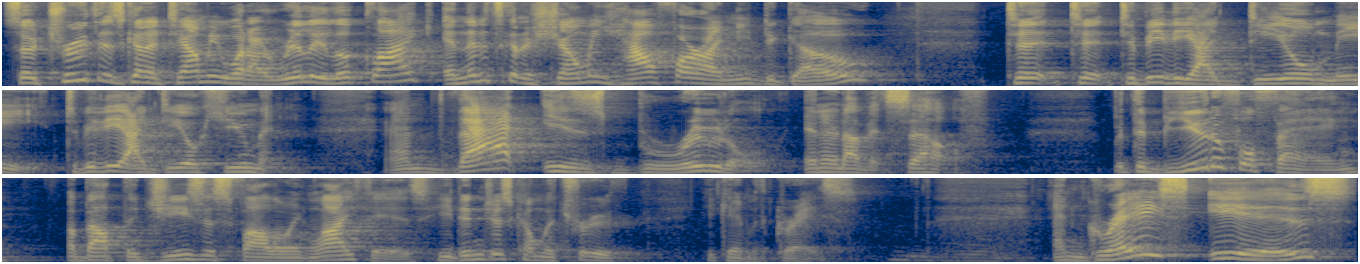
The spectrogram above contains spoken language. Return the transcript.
So truth is going to tell me what I really look like, and then it's going to show me how far I need to go to, to, to be the ideal me, to be the ideal human. And that is brutal in and of itself. But the beautiful thing about the Jesus following life is he didn't just come with truth, he came with grace. And grace is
